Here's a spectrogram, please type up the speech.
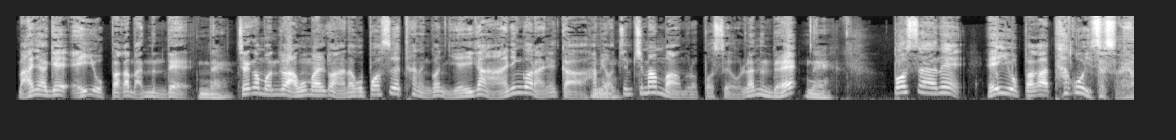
만약에 A 오빠가 맞는데 네. 제가 먼저 아무 말도 안 하고 버스에 타는 건 예의가 아닌 건 아닐까 하며 음. 찜찜한 마음으로 버스에 올랐는데 네. 버스 안에 A 오빠가 타고 있었어요.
